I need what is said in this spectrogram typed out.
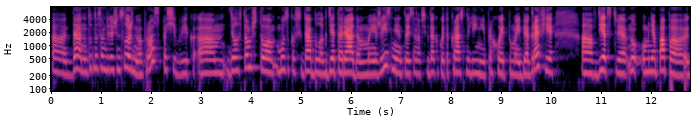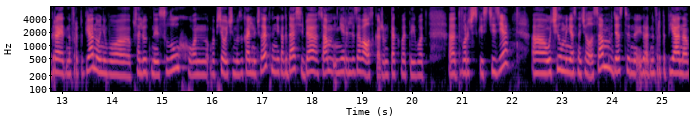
А, да, но тут на самом деле очень сложный вопрос. Спасибо, Вик. Ам, дело в том, что музыка всегда была где-то рядом в моей жизни, то есть она всегда какой-то красной линией проходит по моей биографии. А, в детстве, ну, у меня папа играет на фортепиано, у него абсолютный слух, он вообще очень музыкальный человек, но никогда себя сам не реализовал, скажем так, в этой вот а, творческой стезе. А, учил меня сначала сам в детстве играть на фортепиано,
